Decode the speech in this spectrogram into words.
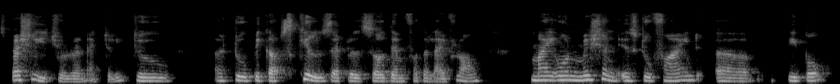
especially children actually, to, uh, to pick up skills that will serve them for the lifelong. My own mission is to find uh, people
